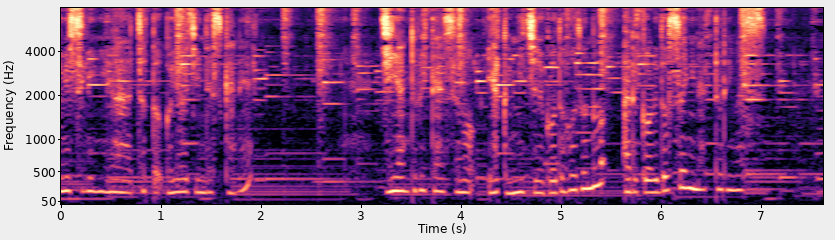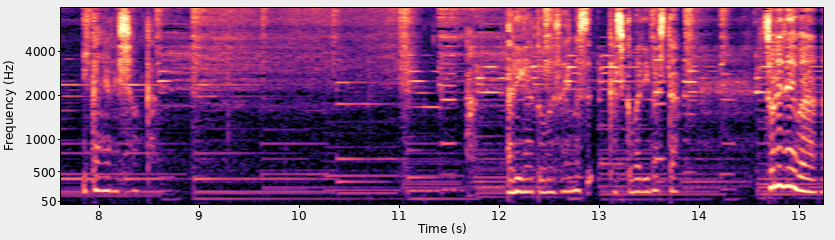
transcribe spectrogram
飲みすぎにはちょっとご用心ですかね。ジンビターズも約25度ほどのアルコール度数になっております。いかがでしょうか？ありがとうございます。かしこまりました。それでは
